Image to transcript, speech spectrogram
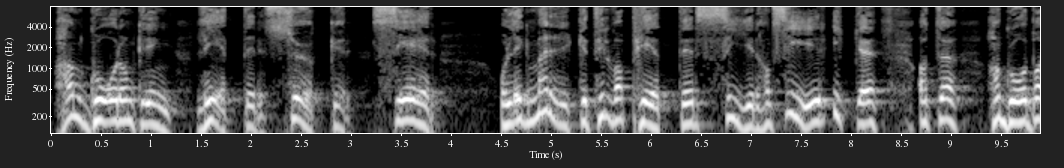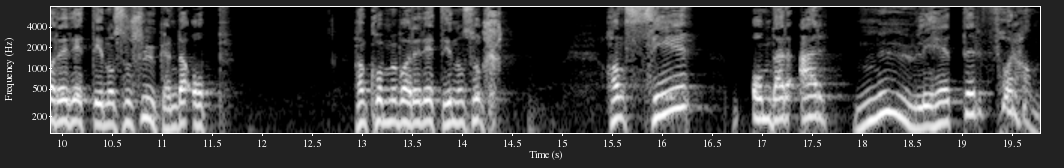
han går omkring, leter, søker, ser. Og legg merke til hva Peter sier. Han sier ikke at uh, han går bare rett inn, og så sluker han deg opp. Han kommer bare rett inn, og så Han ser om det er muligheter for ham.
